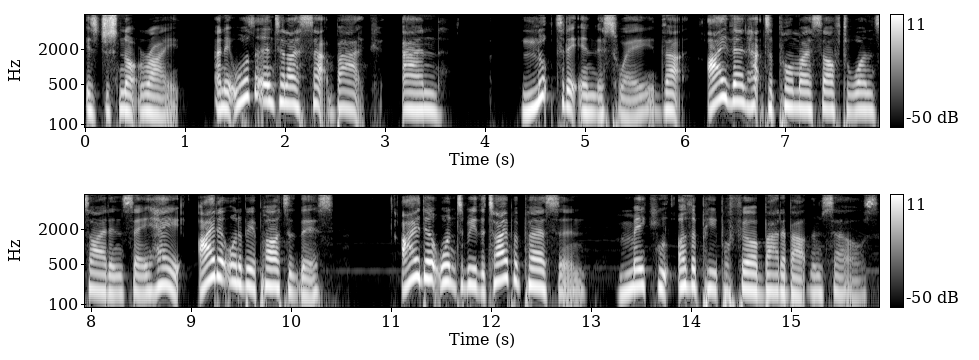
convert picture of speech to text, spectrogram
is just not right. And it wasn't until I sat back and looked at it in this way that I then had to pull myself to one side and say, hey, I don't want to be a part of this. I don't want to be the type of person making other people feel bad about themselves.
